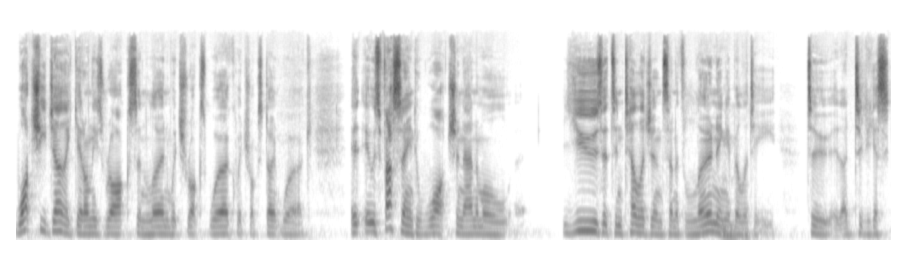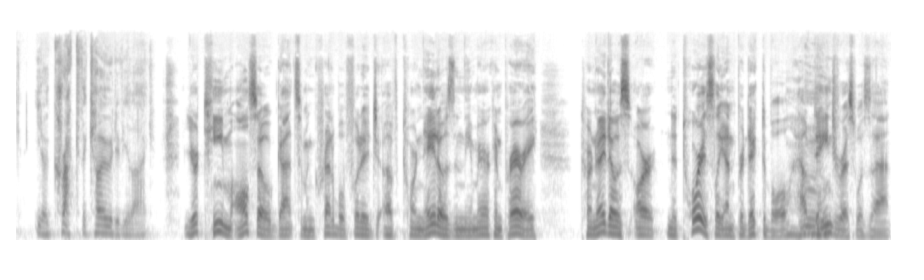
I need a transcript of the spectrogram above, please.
watch each other get on these rocks and learn which rocks work, which rocks don't work, it, it was fascinating to watch an animal use its intelligence and its learning ability to uh, to I guess you know crack the code if you like. Your team also got some incredible footage of tornadoes in the American prairie. Tornadoes are notoriously unpredictable. How Mm. dangerous was that?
